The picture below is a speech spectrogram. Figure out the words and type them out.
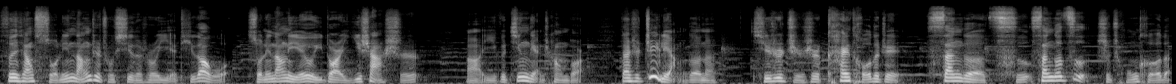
分享《锁麟囊》这出戏的时候，也提到过，《锁麟囊》里也有一段一霎时，啊，一个经典唱段。但是这两个呢，其实只是开头的这三个词、三个字是重合的，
